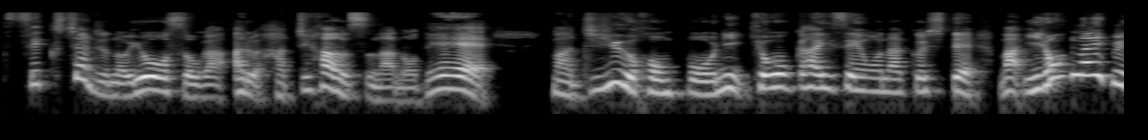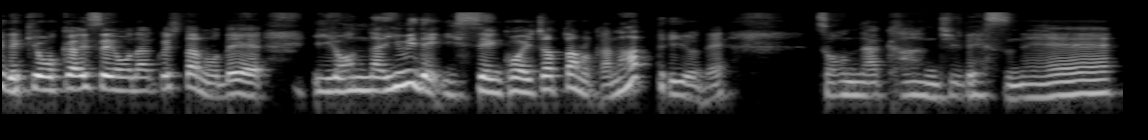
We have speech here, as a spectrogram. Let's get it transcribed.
セクシャルの要素があるハチハウスなので、まあ、自由奔放に境界線をなくして、まあ、いろんな意味で境界線をなくしたので、いろんな意味で一線超えちゃったのかなっていうね、そんな感じですね。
